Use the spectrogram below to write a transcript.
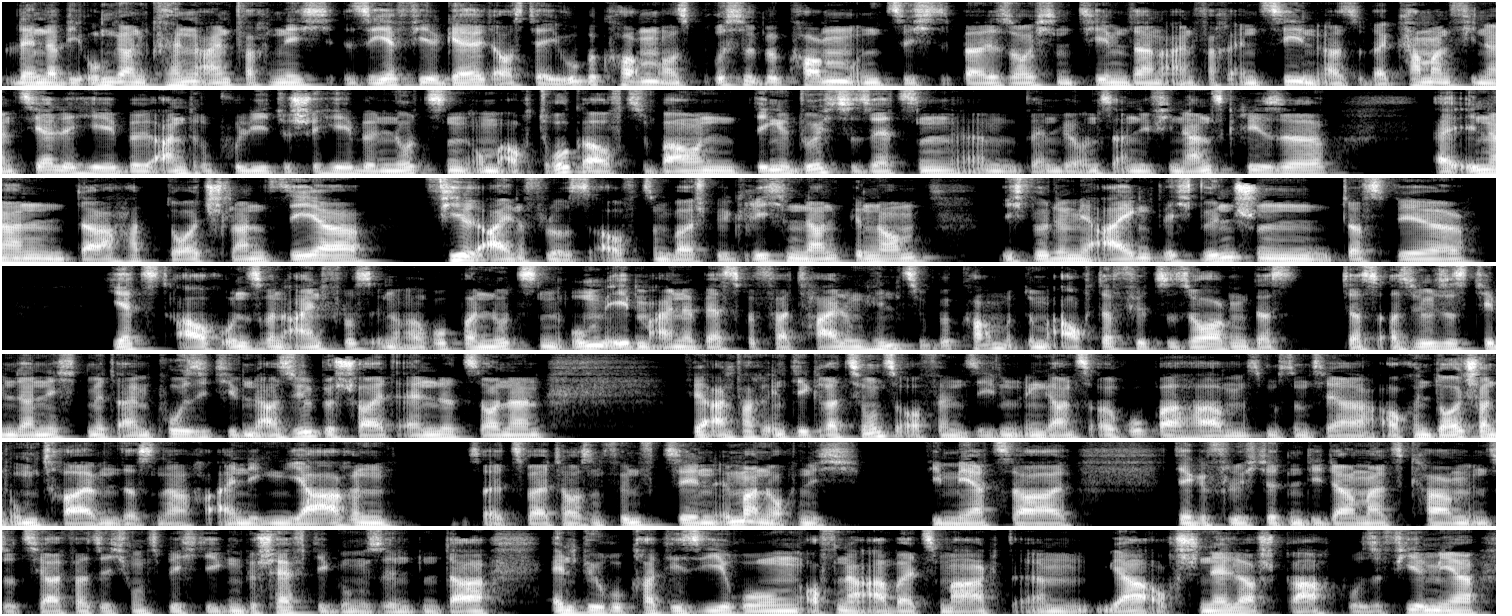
Länder wie Ungarn können einfach nicht sehr viel Geld aus der EU bekommen, aus Brüssel bekommen und sich bei solchen Themen dann einfach entziehen. Also da kann man finanzielle Hebel, andere politische Hebel nutzen, um auch Druck aufzubauen, Dinge durchzusetzen. Ähm, wenn wir uns an die Finanzkrise erinnern, da hat Deutschland sehr viel Einfluss auf zum Beispiel Griechenland genommen. Ich würde mir eigentlich wünschen, dass wir jetzt auch unseren Einfluss in Europa nutzen, um eben eine bessere Verteilung hinzubekommen und um auch dafür zu sorgen, dass das Asylsystem dann nicht mit einem positiven Asylbescheid endet, sondern wir einfach Integrationsoffensiven in ganz Europa haben. Es muss uns ja auch in Deutschland umtreiben, dass nach einigen Jahren, seit 2015, immer noch nicht die Mehrzahl der Geflüchteten, die damals kamen, in sozialversicherungspflichtigen Beschäftigungen sind. Und da Entbürokratisierung, offener Arbeitsmarkt, ähm, ja auch schneller Sprachkurse, viel mehr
